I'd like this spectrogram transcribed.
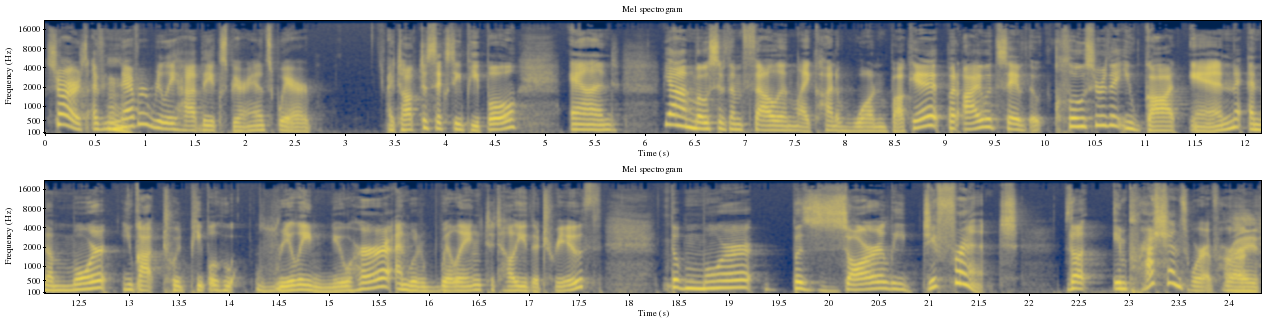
stars. I've mm. never really had the experience where I talked to 60 people and yeah, most of them fell in like kind of one bucket. But I would say the closer that you got in and the more you got to people who really knew her and were willing to tell you the truth, the more bizarrely different the impressions were of her. Right.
